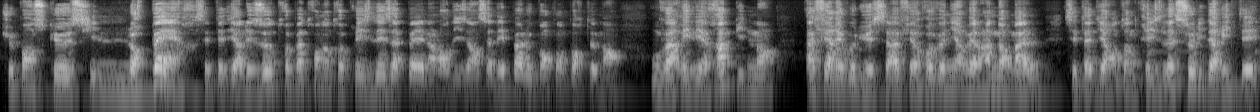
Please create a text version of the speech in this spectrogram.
Je pense que si leur père, c'est-à-dire les autres patrons d'entreprise, les appellent en leur disant ça n'est pas le bon comportement, on va arriver rapidement à faire évoluer ça, à faire revenir vers un normal, c'est-à-dire en temps de crise la solidarité,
